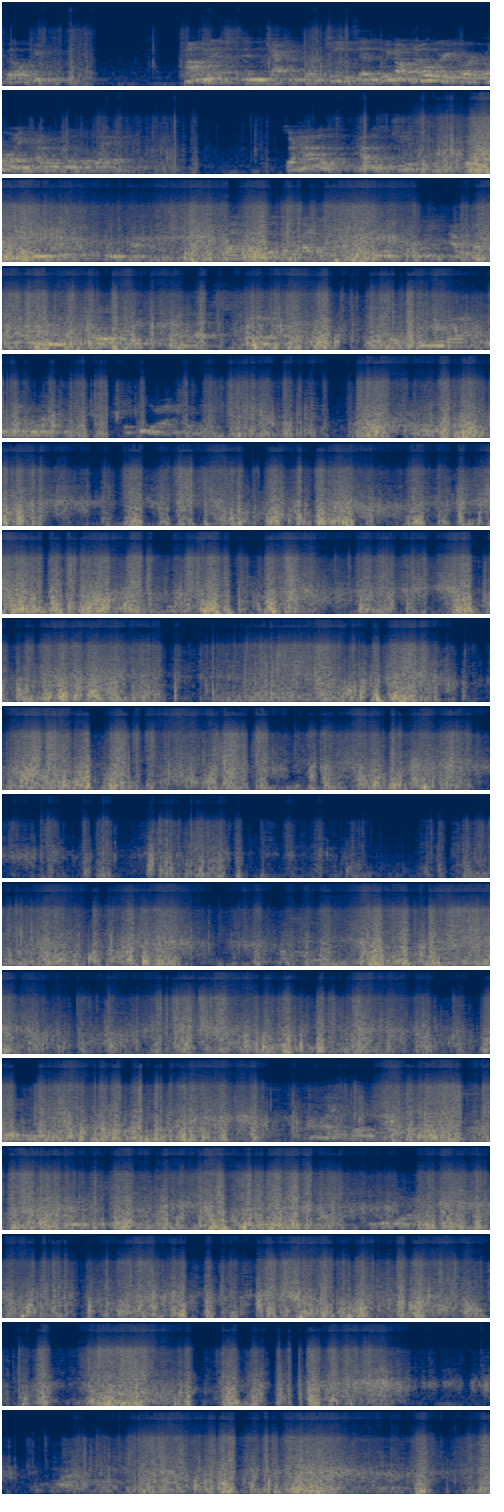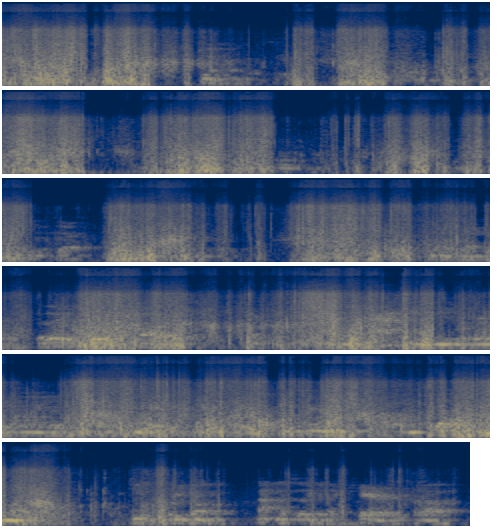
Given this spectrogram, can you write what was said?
going? Thomas in chapter 14 says, We don't know where you are going. How do we know the way? So, how does, how does Jesus' statement in John 16 Thomas that the disciples asked where he was going, how does that come from those verses?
